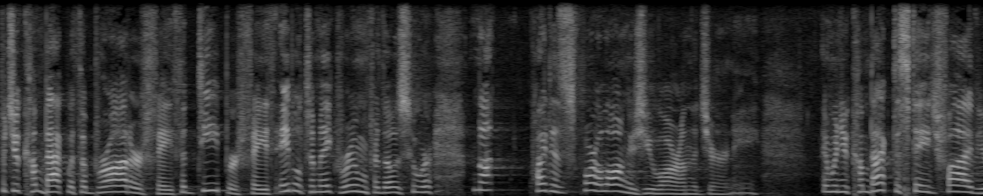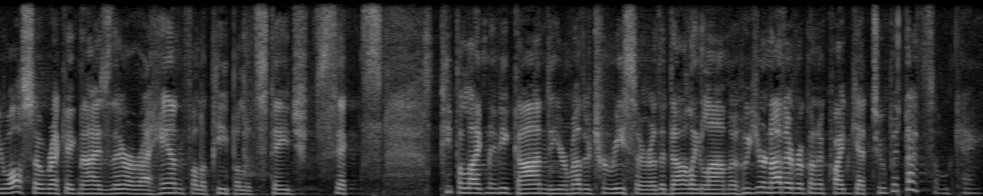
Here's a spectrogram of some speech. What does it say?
But you come back with a broader faith, a deeper faith, able to make room for those who are not quite as far along as you are on the journey. And when you come back to stage five, you also recognize there are a handful of people at stage six. People like maybe Gandhi or Mother Teresa or the Dalai Lama who you're not ever going to quite get to, but that's okay.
